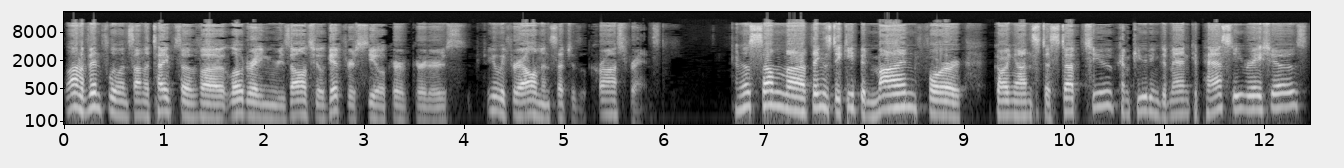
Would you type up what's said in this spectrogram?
a lot of influence on the types of uh, load rating results you'll get for steel curve girders, particularly for elements such as the cross frames. And there's some uh, things to keep in mind for going on to step two, computing demand capacity ratios.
